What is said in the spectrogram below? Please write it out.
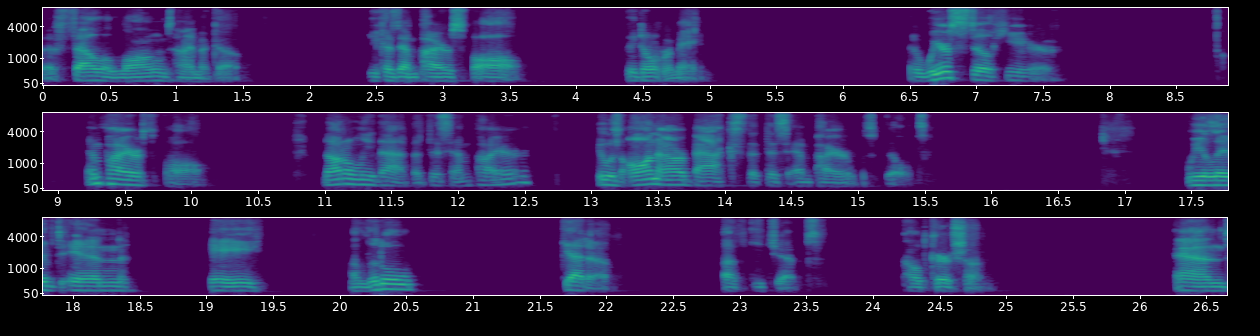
that fell a long time ago because empires fall, they don't remain. And we're still here. Empires fall. Not only that, but this empire, it was on our backs that this empire was built. We lived in a, a little ghetto of Egypt called Goshen. And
